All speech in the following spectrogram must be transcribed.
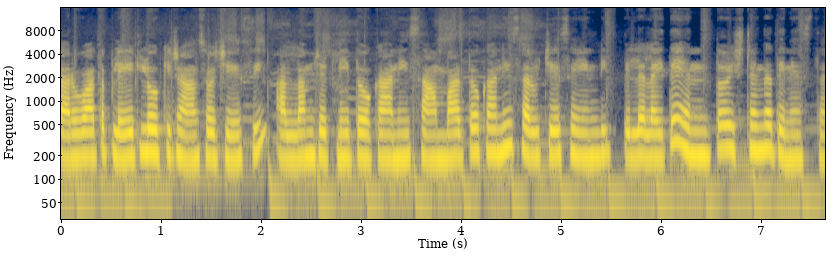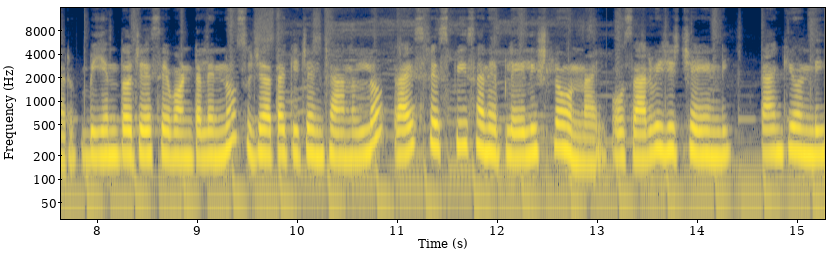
తరువాత ప్లేట్లోకి ట్రాన్స్ఫర్ చేసి అల్లం చట్నీతో కానీ సాంబార్తో కానీ సర్వ్ చేసేయండి. పిల్లలైతే ఎంతో ఇష్టంగా తినేస్తారు. బియ్యంతో చేసే వంటలెన్నో సుజాత కిచెన్ ఛానల్లో రైస్ రెసిపీస్ అనే ప్లేలిస్ట్లో ఉన్నాయి. ఓసారి విజిట్ చేయండి. థ్యాంక్ యూ అండి.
